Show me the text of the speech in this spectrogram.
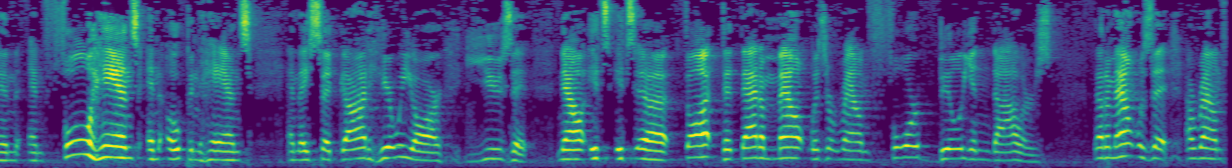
and, and full hands and open hands, and they said, God, here we are, use it. Now, it's, it's uh, thought that that amount was around $4 billion. That amount was at around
